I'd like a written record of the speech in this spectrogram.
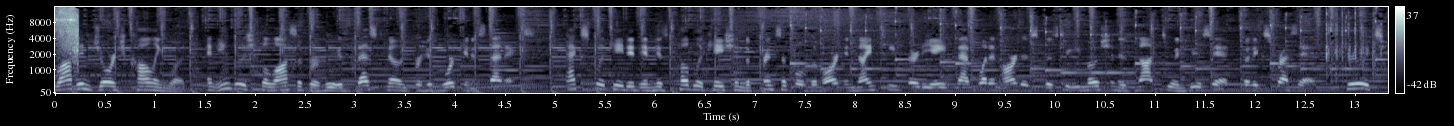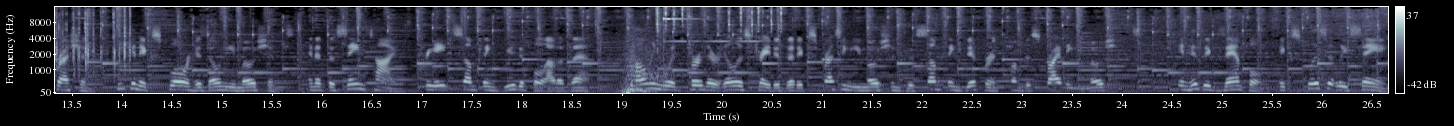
Robin George Collingwood, an English philosopher who is best known for his work in aesthetics, explicated in his publication The Principles of Art in 1938 that what an artist does to emotion is not to induce it, but express it. Through expression, he can explore his own emotions, and at the same time, create something beautiful out of them. Collingwood further illustrated that expressing emotions is something different from describing emotions. In his example, explicitly saying,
